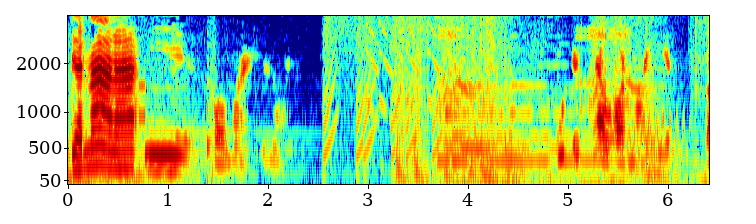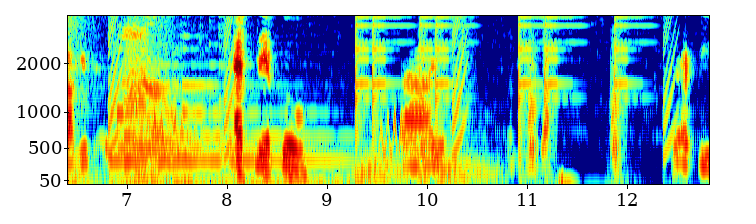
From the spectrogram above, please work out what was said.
เดือนหน้านะ มีของใหม่แน่นอน Put SL on my head ฟังที่ at left go ตายเพื่อที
